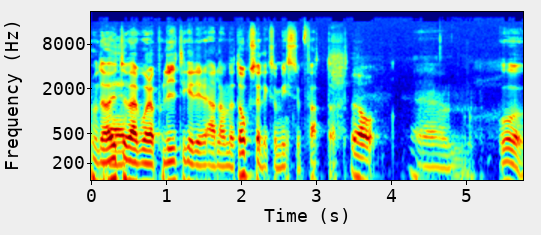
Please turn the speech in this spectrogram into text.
och det har ju tyvärr våra politiker i det här landet också liksom missuppfattat. Ja. Ehm, och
